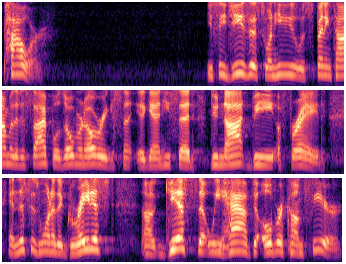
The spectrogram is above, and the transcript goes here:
power. You see, Jesus, when he was spending time with the disciples over and over again, he said, Do not be afraid. And this is one of the greatest uh, gifts that we have to overcome fear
